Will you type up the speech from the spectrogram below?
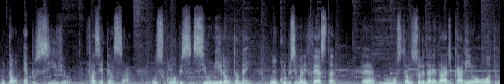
Então é possível fazer pensar. Os clubes se uniram também. Um clube se manifesta é, mostrando solidariedade, carinho ao outro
